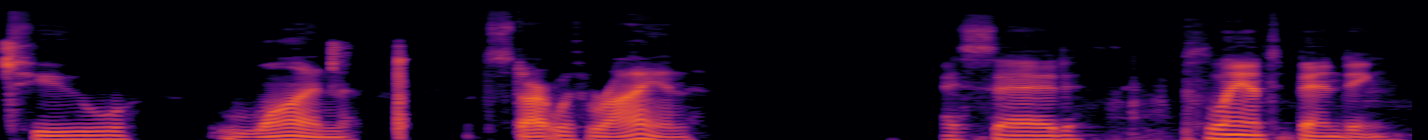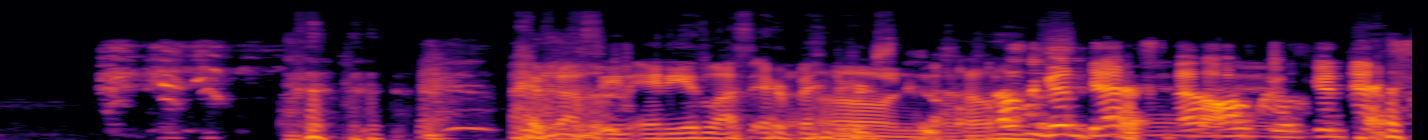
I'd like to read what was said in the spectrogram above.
two, one. Let's start with Ryan. I said plant bending. I have not seen any of the last Airbenders. Oh, no. That was a good guess. That honestly was a good guess.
